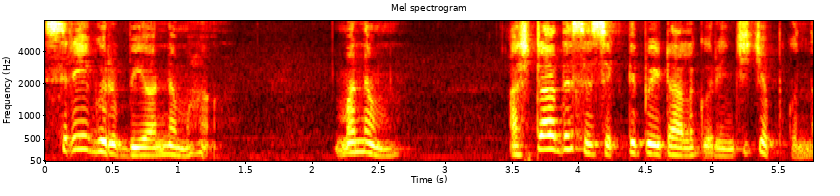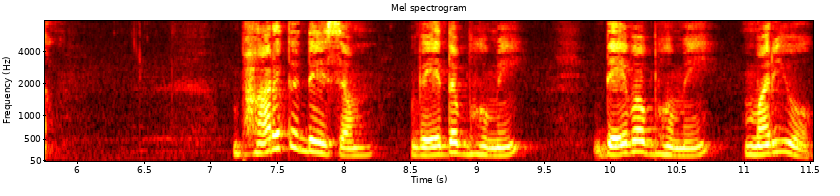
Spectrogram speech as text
శ్రీ గురుభ్యో నమ. మనం అష్టాదశ శక్తిపీఠాల గురించి చెప్పుకుందాం. భారతదేశం వేదభూమి దేవభూమి మరియు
